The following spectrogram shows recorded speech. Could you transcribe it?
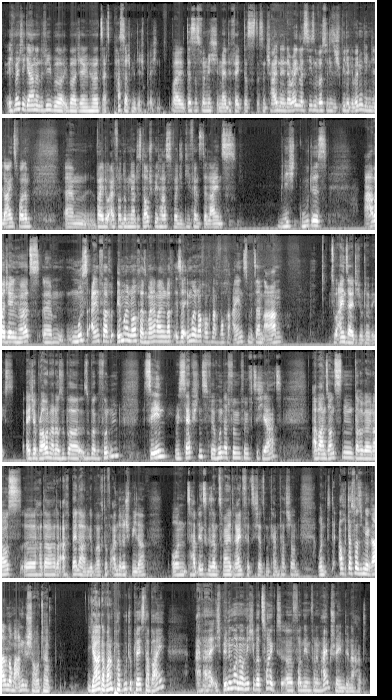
ich möchte gerne über, über Jalen Hurts als Passer mit dir sprechen, weil das ist für mich im Endeffekt das, das Entscheidende. In der Regular Season wirst du diese Spiele gewinnen, gegen die Lions vor allem, ähm, weil du einfach ein dominantes Laufspiel hast, weil die Defense der Lions nicht gut ist. Aber Jalen Hurts ähm, muss einfach immer noch, also meiner Meinung nach ist er immer noch auch nach Woche 1 mit seinem Arm zu einseitig unterwegs. AJ Brown hat er super, super gefunden. 10 Receptions für 155 Yards. Aber ansonsten, darüber hinaus, äh, hat, er, hat er 8 Bälle angebracht auf andere Spieler und hat insgesamt 243 Yards mit keinem Touchdown. Und auch das, was ich mir gerade nochmal angeschaut habe, ja, da waren ein paar gute Plays dabei, aber ich bin immer noch nicht überzeugt äh, von dem, von dem Hype-Train, den er hat.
